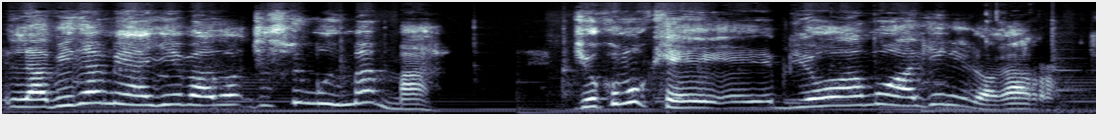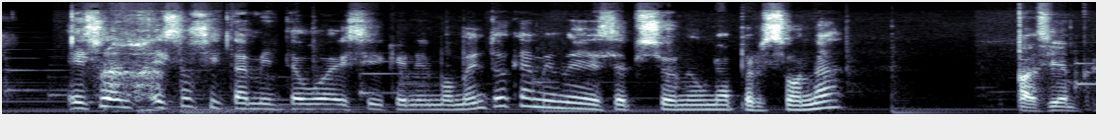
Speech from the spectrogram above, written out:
la vida me ha llevado, yo soy muy mamá. Yo como que, yo amo a alguien y lo agarro. Eso, eso sí también te voy a decir, que en el momento que a mí me decepciona una persona... Para siempre.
